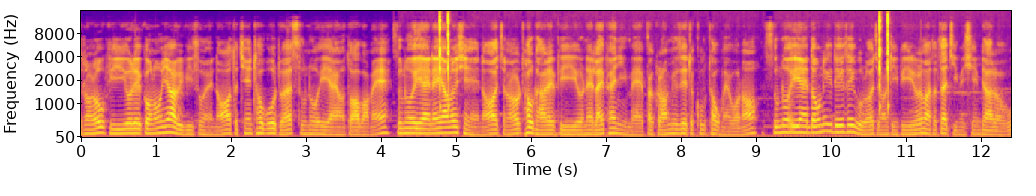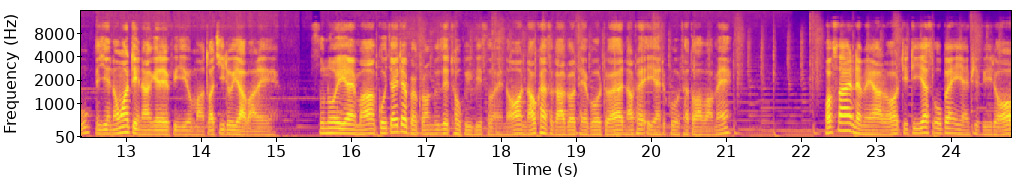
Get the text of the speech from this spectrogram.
ကျွန်တော်တို့ဗီဒီယိုတွေအကုန်လုံးရပြီပြီဆိုရင်တော့တချင်းထုတ်ဖို့အတွက် Suno AI ကိုသွားပါမယ် Suno AI နဲ့ရောက်လို့ရှိရင်တော့ကျွန်တော်တို့ထုတ်ထားတဲ့ဗီဒီယိုနဲ့ live ဖန်ညီမယ် background music တစ်ခုထုတ်မယ်ပေါ့နော် Suno AI သုံးနည်းအသေးစိတ်ကိုတော့ကျွန်တော်ဒီဗီဒီယိုထဲမှာတသက်ကြည့်မရှင်းပြတော့ဘူးအရင်တော့ကတင်ထားခဲ့တဲ့ဗီဒီယိုမှာသွားကြည့်လို့ရပါတယ် Suno AI မှာကိုကြိုက်တဲ့ background music ထုတ်ပြီးပြီဆိုရင်တော့နောက်ခံစကားပြောထည့်ဖို့အတွက်နောက်ထပ် AI တစ်ခုကိုထပ်သွားပါမယ် website နာမည်ကတော့ TTS Open AI ဖြစ်ပြီးတော့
